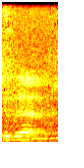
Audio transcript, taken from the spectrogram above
do that?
